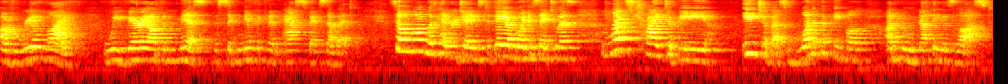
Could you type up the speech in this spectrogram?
of real life, we very often miss the significant aspects of it. So along with Henry James, today I'm going to say to us, let's try to be, each of us, one of the people on whom nothing is lost.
